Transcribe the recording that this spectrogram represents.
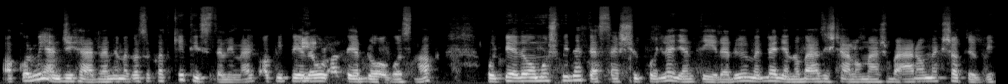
akkor milyen dzsihád lenne, meg azokat kitiszteli meg, akik például azért dolgoznak, hogy például most mi ne teszhessük, hogy legyen térerő, meg legyen a bázisállomásba áram, meg stb.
